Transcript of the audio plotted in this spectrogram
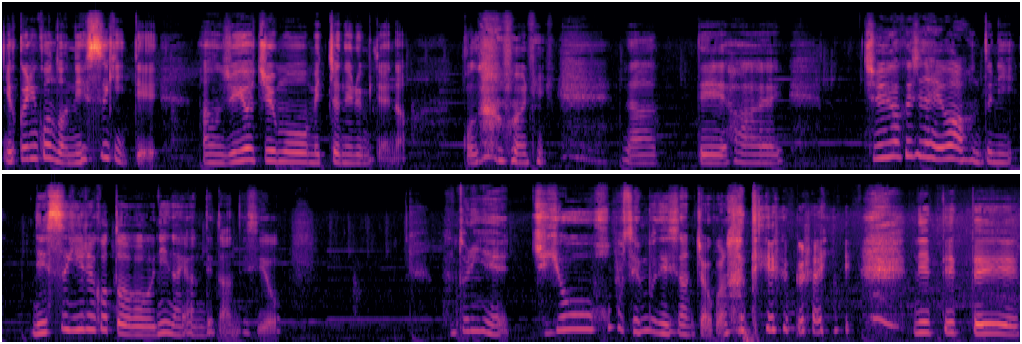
逆に今度は寝すぎてあの授業中もめっちゃ寝るみたいな子供になってはい。中学時代は本当に寝すぎることに悩んでたんですよ。本当にね授業ほぼ全部寝てたんちゃうかなっていうぐらい寝てて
